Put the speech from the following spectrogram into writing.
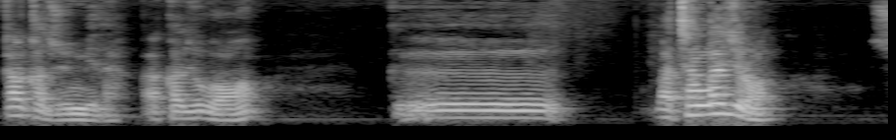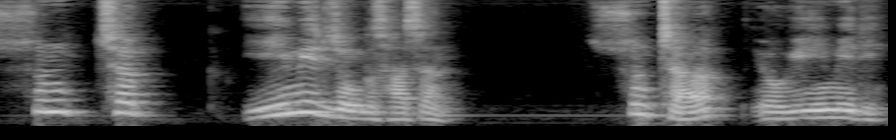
깎아줍니다. 깎아주고 그 마찬가지로 순척 2mm 정도 사선 순척 여기 2mm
